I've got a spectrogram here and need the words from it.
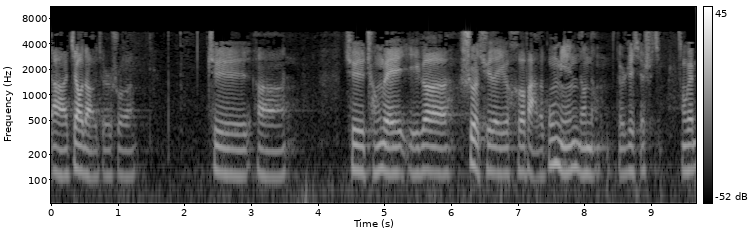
啊教导，就是说去啊。去成为一个社区的一个合法的公民等等，就是这些事情。OK，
